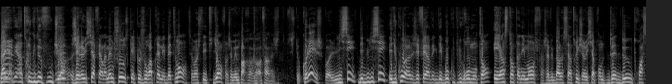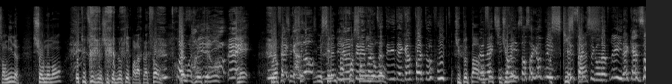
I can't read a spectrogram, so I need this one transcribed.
Là, il y avait un truc de fou, tu vois. J'ai réussi à faire la même chose quelques jours après, mais bêtement. Tu moi, j'étais étudiant. Enfin, j'ai même pas, enfin, j'étais au collège, quoi, lycée, début lycée. Et du coup, euh, j'ai fait avec des beaucoup plus gros montants. Et instantanément, j'avais balancé un truc. J'ai réussi à prendre 2 ou 300 000 sur le moment. Et tout de suite, je me suis fait bloquer par la plateforme. Sais, moi, je m'étais dit, mais mais en fait, c'est- même pas 300 000 euros. satellite avec un pote au foot. Tu peux pas, Le en fait, mec, si il tu veux. parie 150 000. Ce qui et se 5 passe- secondes après, il a 400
